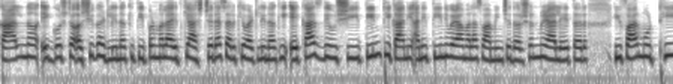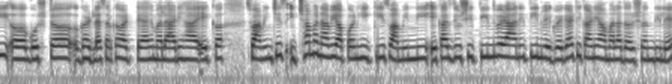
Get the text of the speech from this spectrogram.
काल न एक गोष्ट अशी घडली ना की ती पण मला इतकी आश्चर्यासारखी वाटली ना की एकाच दिवशी तीन ठिकाणी आणि तीन वेळा मला स्वामींचे दर्शन मिळाले. तर ही फार मोठी गोष्ट घडल्यासारखं वाटते आहे मला आणि हा एक स्वामींचीच इच्छा म्हणावी आपण ही की स्वामींनी एकाच दिवशी तीन वेळा आणि तीन वेगवेगळ्या ठिकाणी आम्हाला दर्शन दिले.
